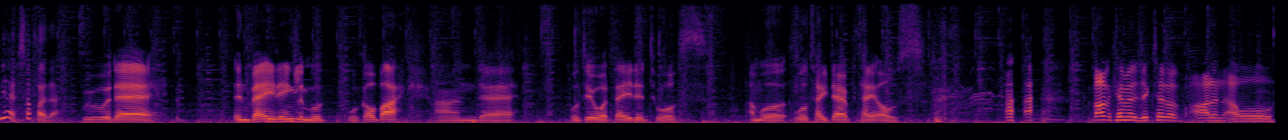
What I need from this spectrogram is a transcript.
yeah, stuff like that. We would uh, invade England. We'll, we'll go back and uh, we'll do what they did to us, and we'll we'll take their potatoes. If I became a dictator of Ireland, I will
